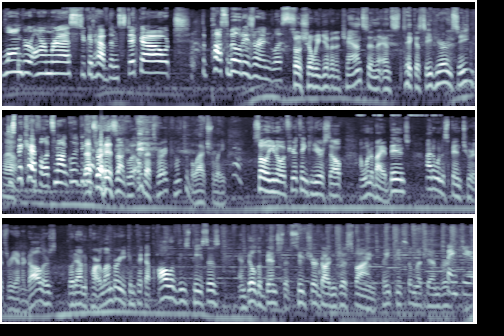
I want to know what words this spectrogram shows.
longer armrests, you could have them stick out. The possibilities are endless. So shall we give it a chance and, and take a seat here and see? Just Wow. be careful, it's not glued together. That's right, it's not glued. Oh, that's very comfortable actually. Yeah. So, you know, if you're thinking to yourself, I want to buy a bench, I don't want to spend two or three hundred dollars, go down to Parr Lumber, you can pick up all of these pieces and build a bench that suits your garden just fine. Thank you so much, Amber. Thank you.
